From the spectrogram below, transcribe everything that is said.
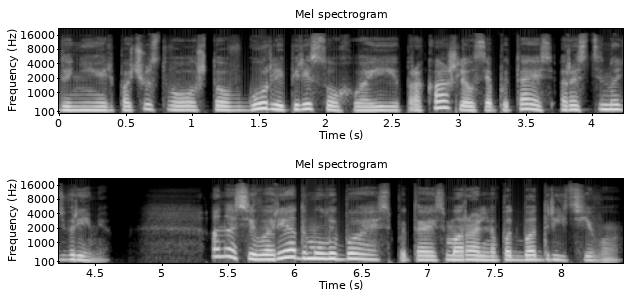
Даниэль почувствовал, что в горле пересохло и прокашлялся, пытаясь растянуть время. Она села рядом, улыбаясь, пытаясь морально подбодрить его.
